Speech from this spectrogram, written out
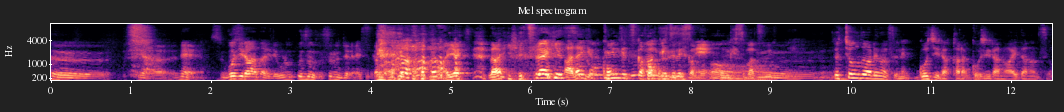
うんいやねゴジラあたりでううずうずするんじゃないですか。早 い来月。来月。あ来月今月か。今月ですね。うん。今月末ですね。でちょうどあれなんですよね。ゴジラからゴジラの間なんですよ。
